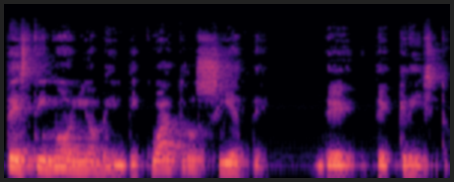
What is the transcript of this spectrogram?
testimonio 24/7 de, de Cristo.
